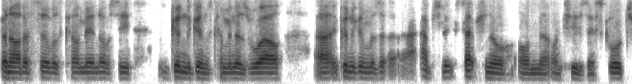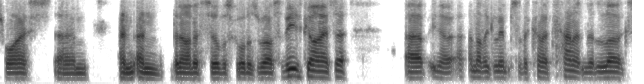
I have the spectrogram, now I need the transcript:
Bernardo Silva's come in, obviously Gundogan's come in as well. Uh, Gundogan was absolutely exceptional on uh, on Tuesday. Scored twice, um, and and Bernardo Silva scored as well. So these guys are, uh, you know, another glimpse of the kind of talent that lurks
